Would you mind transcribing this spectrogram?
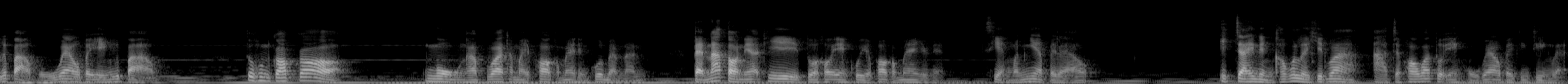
หรือเปล่าหูแว่วไปเองหรือเปล่า ตัวคุณก๊อฟก็งงครับว่าทำไมพ่อกับแม่ถึงพูดแบบนั้น แต่ณตอนเนี้ยที่ตัวเขาเองคุยกับพ่อกับแม่อยู่เนี่ย เสียงมันเงียบไปแล้ว อีกใจหนึ่งเขาก็เลยคิดว่าอาจจะเพราะว่าตัวเองหูแว่วไปจริง ๆ แหละ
